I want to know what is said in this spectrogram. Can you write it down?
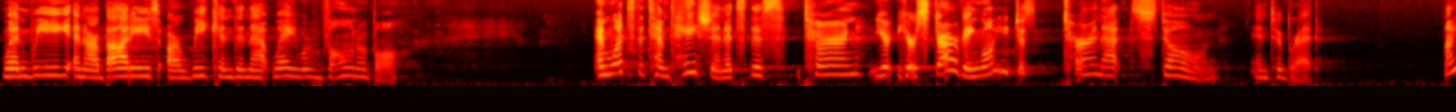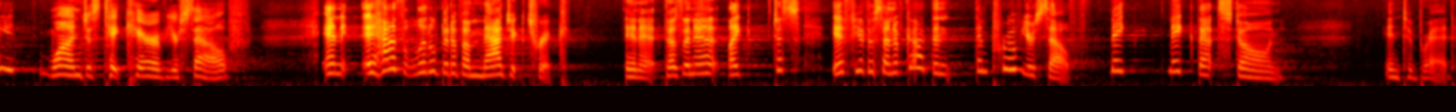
when we and our bodies are weakened in that way, we're vulnerable and what's the temptation? It's this turn, you're, you're starving. Won't you just turn that stone into bread? Why don't you, one, just take care of yourself? And it has a little bit of a magic trick in it, doesn't it? Like, just if you're the Son of God, then, then prove yourself. Make, make that stone into bread.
